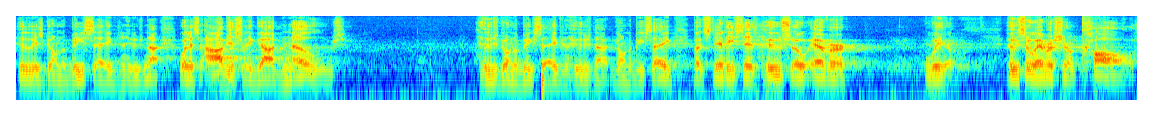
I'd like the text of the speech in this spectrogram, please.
who is going to be saved and who's not. Well, it's obviously God knows who's going to be saved and who's not going to be saved. But still, he says, Whosoever will, whosoever shall call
